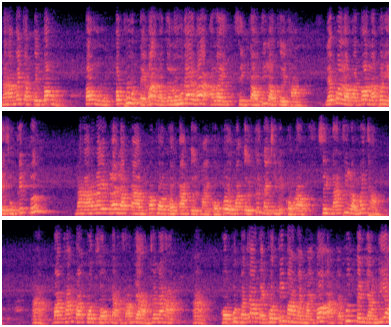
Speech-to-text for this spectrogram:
นะคะไม่จำเป็นต้องต้องต้องพูดแต่ว่าเราจะรู้ได้ว่าอะไรสิ่งเก่าที่เราเคยทำและเมื่อเรามาต้อนรับพระเยซูคริสต์ปุ๊บ นะคะได้ได้รับการพระพรของการเกิดใหม่ของพระองค์มาเกิดขึ้นในชีวิตของเรา สิ่งนั้นที่เราไม่ทำอ่าบางครั้งบางคนสองอย่างสามอย่างใช่ไหมคะอ่าขอบคุณพระเจ้าแต่คนที่มาใหม่ ๆ ก็อาจจะเพิ่งเป็นอย่างเดียว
